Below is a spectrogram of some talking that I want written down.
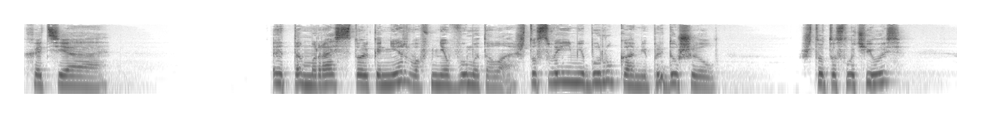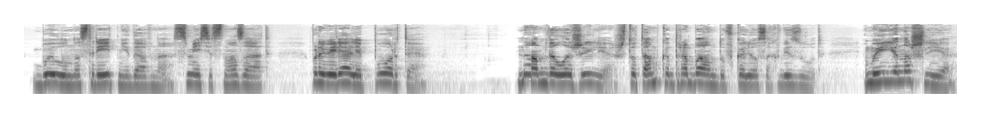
Хотя...» Эта мразь столько нервов мне вымотала, что своими бы руками придушил. Что-то случилось? Был у нас рейд недавно, с месяц назад. Проверяли порты. Нам доложили, что там контрабанду в колесах везут. Мы ее нашли,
